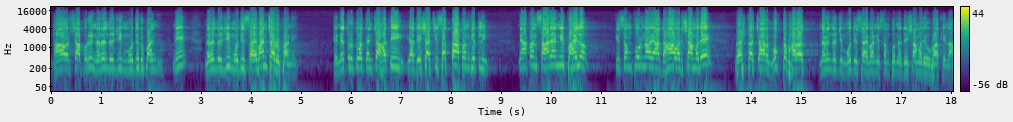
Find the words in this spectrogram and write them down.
दहा वर्षापूर्वी नरेंद्रजी मोदी रूपाने नरेंद्रजी मोदी साहेबांच्या रूपाने. हे नेतृत्व त्यांच्या हाती या देशाची सत्ता आपण घेतली. आणि आपण साऱ्यांनी पाहिलं की संपूर्ण या दहा वर्षामध्ये भ्रष्टाचार मुक्त भारत नरेंद्रजी मोदी साहेबांनी संपूर्ण देशामध्ये उभा केला.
